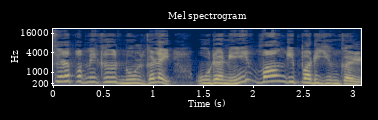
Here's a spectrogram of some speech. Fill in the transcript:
சிறப்புமிகு நூல்களை உடனே வாங்கி படியுங்கள்.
